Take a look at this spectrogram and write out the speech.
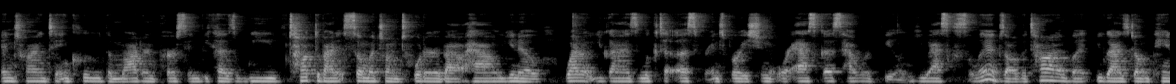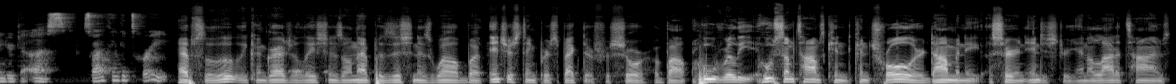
and trying to include the modern person because we've talked about it so much on Twitter about how, you know, why don't you guys look to us for inspiration or ask us how we're feeling? You ask celebs all the time, but you guys don't pander to us. So I think it's great. Absolutely. Congratulations on that position as well. But interesting perspective for sure about who really, who sometimes can control or dominate a certain industry. And a lot of times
